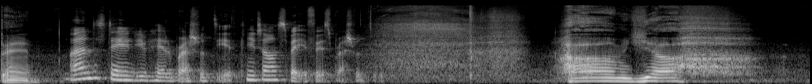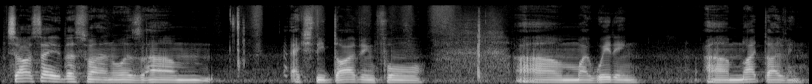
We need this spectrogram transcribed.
Damn. I understand you've had a brush with death. Can you tell us about your first brush with death? Um, yeah. So I'll say this one was um, actually diving for um, my wedding, um, night diving.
